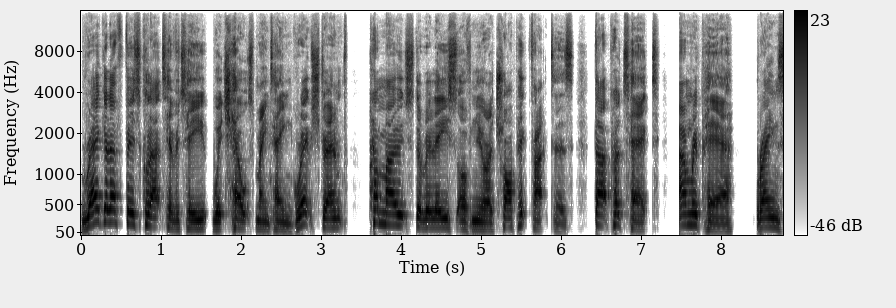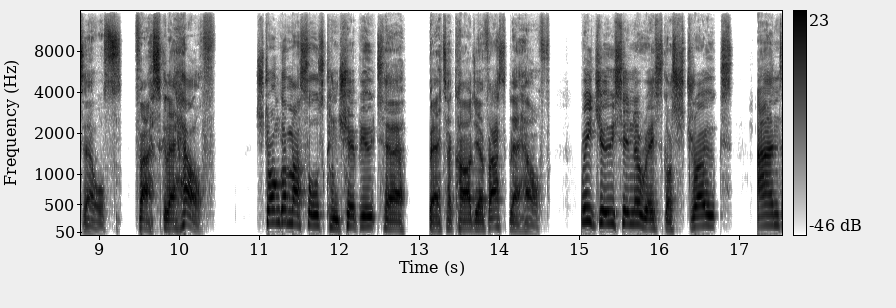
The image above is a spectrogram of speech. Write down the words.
Regular physical activity, which helps maintain grip strength, promotes the release of neurotrophic factors that protect and repair brain cells. Vascular health. Stronger muscles contribute to better cardiovascular health, reducing the risk of strokes and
